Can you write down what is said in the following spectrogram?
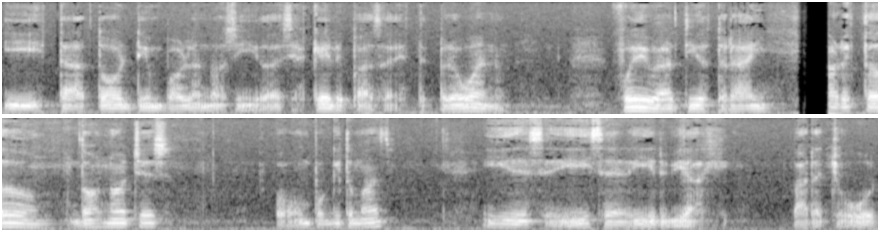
y está todo el tiempo hablando así. Yo decía, ¿qué le pasa a este? Pero bueno, fue divertido estar ahí. Habré estado dos noches o un poquito más y decidí seguir viaje para Chubut.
